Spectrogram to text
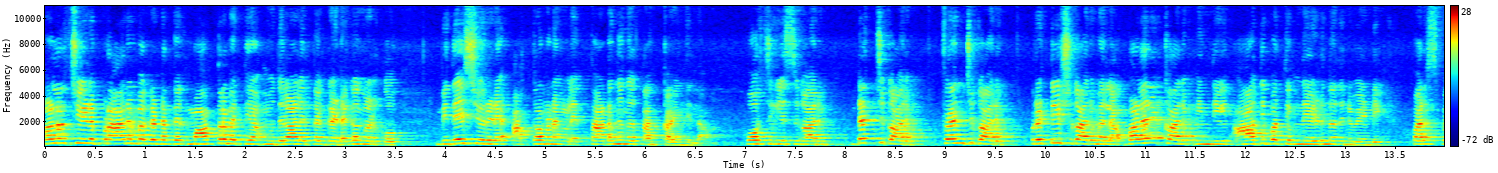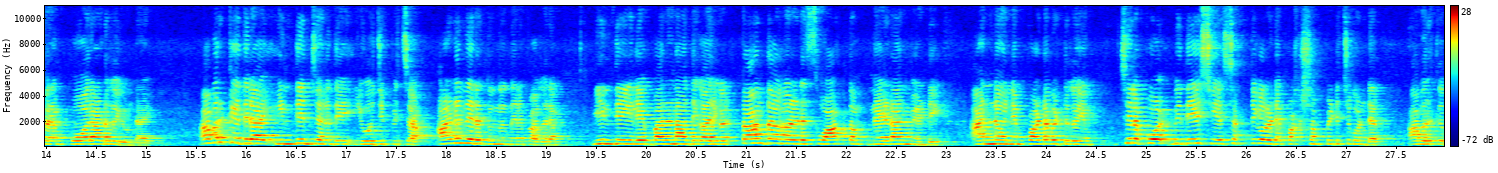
വളർച്ചയുടെ പ്രാരംഭഘട്ടത്തിൽ മാത്രമെത്തിയ മുതലാളിത്ത ഘടകങ്ങൾക്കോ വിദേശീയരുടെ ആക്രമണങ്ങളെ തടഞ്ഞു നിർത്താൻ കഴിഞ്ഞില്ല. പോർച്ചുഗീസുകാരും ഡച്ചുകാരും ഫ്രഞ്ചുകാരും ബ്രിട്ടീഷുകാരുമെല്ലാം കാലം ഇന്ത്യയിൽ ആധിപത്യം നേടുന്നതിനു വേണ്ടി പരസ്പരം പോരാടുകയുണ്ടായി. അവർക്കെതിരായി ഇന്ത്യൻ ജനതയെ യോജിപ്പിച്ച അണിനിരത്തുന്നതിന് പകരം ഇന്ത്യയിലെ ഭരണാധികാരികൾ താൻ താങ്കളുടെ സ്വാർത്ഥം നേടാൻ വേണ്ടി അന്യോന്യം പടവെട്ടുകയും ചിലപ്പോൾ വിദേശീയ ശക്തികളുടെ പക്ഷം പിടിച്ചുകൊണ്ട് അവർക്ക്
